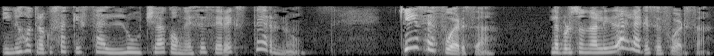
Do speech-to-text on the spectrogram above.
y no es otra cosa que esa lucha con ese ser externo. ¿Quién se esfuerza? La personalidad es la que se esfuerza.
